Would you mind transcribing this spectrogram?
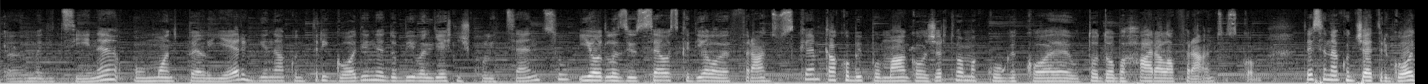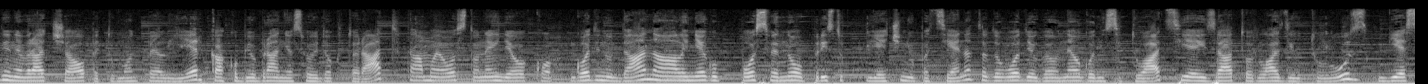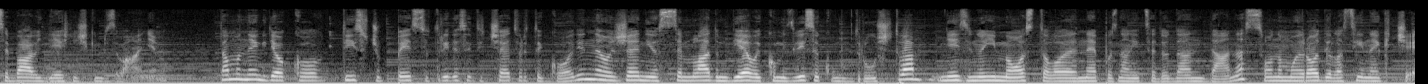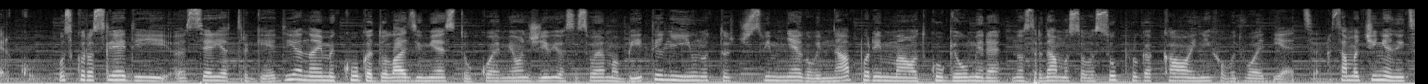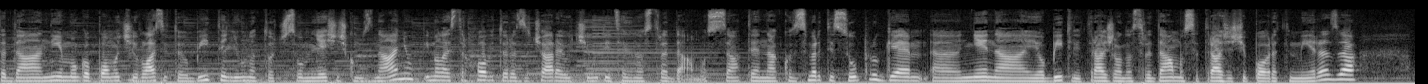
medicine u Montpellier gdje nakon tri godine dobiva liječničku licencu i odlazi u seoske dijelove Francuske kako bi pomagao žrtvama kuge koja je u to doba harala Francuskom. Te se nakon četiri godine vraća opet u Montpellier kako bi obranio svoj doktorat. Tamo je ostao negdje oko godinu dana, ali njegov posve nov pristup liječenju pacijenata dovodio ga u neugodne situacije i zato odlazi u Toulouse gdje se bavi liječničkim zvanjem. Tamo negdje oko 1534. godine oženio se mladom djevojkom iz visokog društva. Njezino ime ostalo je nepoznanica do dan danas. Ona mu je rodila sina i kćerku. Uskoro slijedi e, serija tragedija, naime Kuga dolazi u mjesto u kojem je on živio sa svojom obitelji i unatoč svim njegovim naporima od Kuge umire Nostradamosova supruga kao i njihovo dvoje djece. Sama činjenica da nije mogao pomoći vlastitoj obitelji unatoč svom liječničkom znanju znanju, imala je strahovito razočarajući utjecaj Nostradamusa, te nakon smrti supruge e, njena je obitelj tražila Nostradamusa tražeći povrat miraza,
